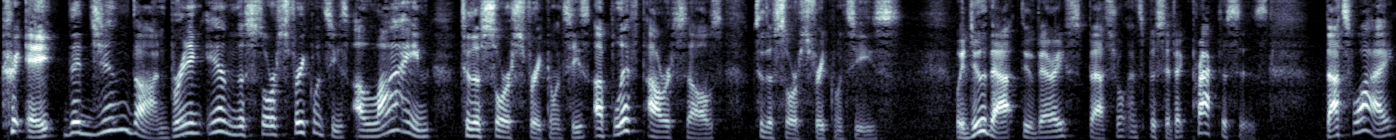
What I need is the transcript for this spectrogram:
create the Jindan. Bring in the source frequencies. Align to the source frequencies. Uplift ourselves to the source frequencies. We do that through very special and specific practices. That's why,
